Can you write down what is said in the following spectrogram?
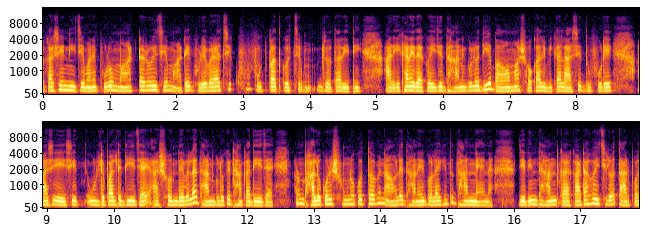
আকাশের নিচে মানে পুরো মাঠটা রয়েছে, মাঠে ঘুরে বেড়াচ্ছে, খুব উৎপাত করছে যথারীতি। আর এখানে দেখো এই যে ধানগুলো দিয়ে বাবা মা সকাল বিকাল আসে, দুপুরে আসে এসে উল্টে পাল্টে দিয়ে যায় আর সন্ধেবেলা ধানগুলোকে ঢাকা দিয়ে যায়। কারণ ভালো করে শুকনো করতে হবে, না হলে ধানের গলায় কিন্তু ধান নেয় না। যেদিন ধান কাটা হয়েছিল, তারপর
